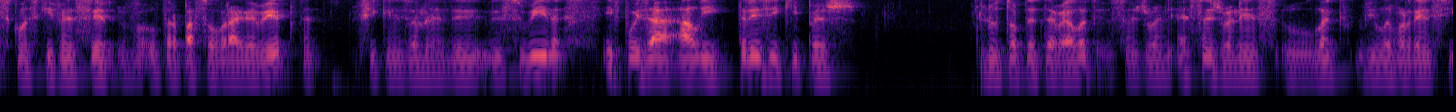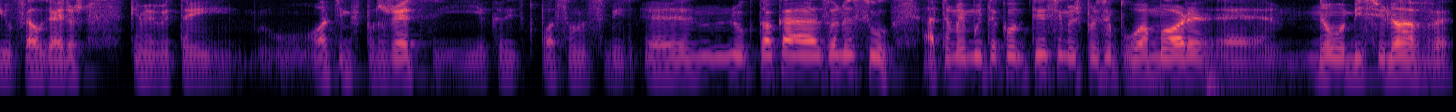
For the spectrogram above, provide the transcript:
se conseguir vencer, ultrapassa o Braga B, portanto fica em zona de, de subida. E depois há, há ali três equipas no topo da tabela, São Joan, a São Joanense, o Lanque Vila Verdense e o Felgueiros, que a meu ver têm ótimos projetos e acredito que possam subir. Uh, no que toca à Zona Sul, há também muita competência, mas por exemplo o Amora uh, não ambicionava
